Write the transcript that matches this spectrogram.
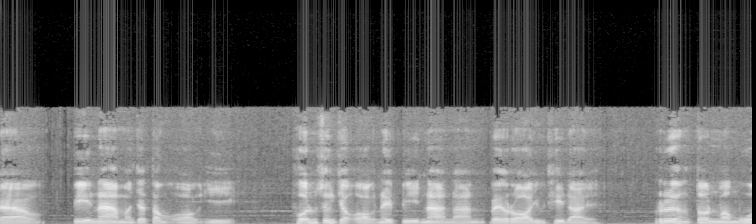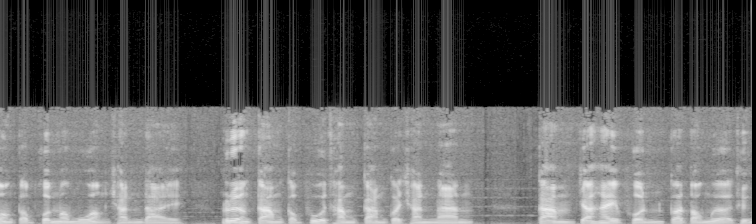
แล้ว ปีหน้ามันจะต้องออกอีก ผลซึ่งจะออกในปีหน้านั้นไปรออยู่ที่ใด เรื่องต้นมะม่วงกับผลมะม่วงฉันใด เรื่องกรรมกับผู้ทำกรรมก็ฉันนั้น กรรมจะให้ผลก็ต่อเมื่อถึง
